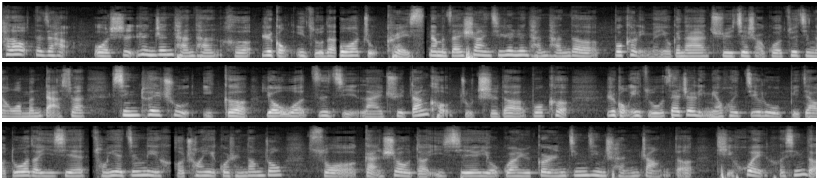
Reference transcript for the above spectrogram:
Hello，大家好，我是认真谈谈和日拱一族的播主 Chris。那么在上一期认真谈谈的播客里面，有跟大家去介绍过，最近呢，我们打算新推出一个由我自己来去单口主持的播客《日拱一族》，在这里面会记录比较多的一些从业经历和创业过程当中所感受的一些有关于个人精进成长的体会和心得。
